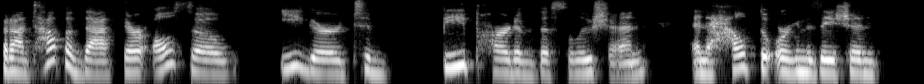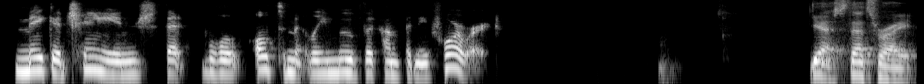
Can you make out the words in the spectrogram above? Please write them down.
But on top of that, they're also eager to be part of the solution and help the organization make a change that will ultimately move the company forward. Yes, that's right.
